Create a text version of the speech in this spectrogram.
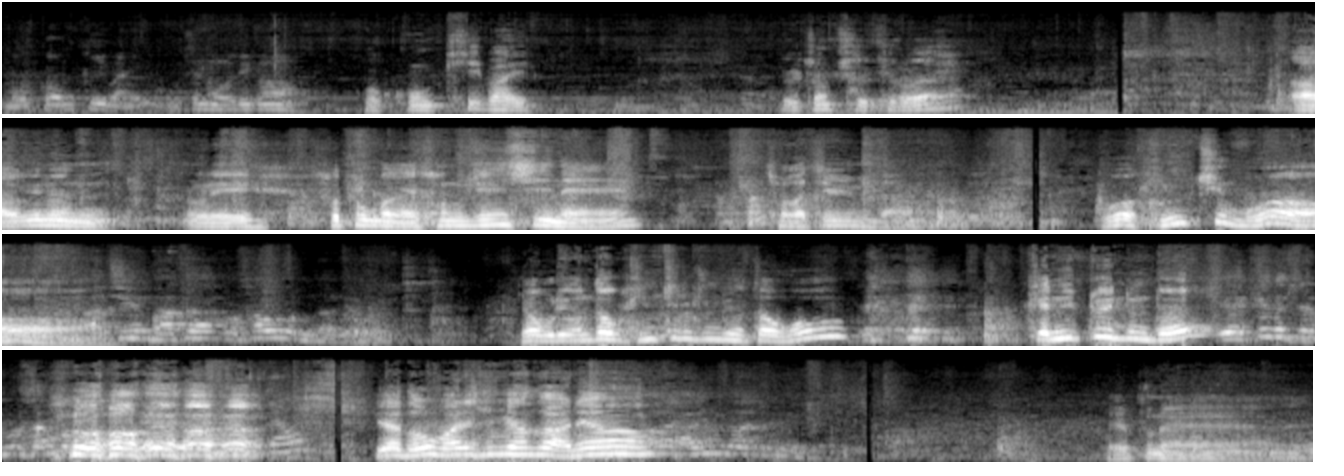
먹고 키 많이 옥수는 어디가 목공 키바이 1.7kg야? 아 여기는 우리 소통방의 성진 씨네 처갓집입니다. 우와 김치 뭐야? 지금 마트 갖고 사온 겁니다. 야 우리 온다고 김치를 준비했다고? 깻잎도 있는데? 예, 깨끗이 일부러 산 겁니다. 야 너무 많이 준비한 거 아니야? 예쁘네.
